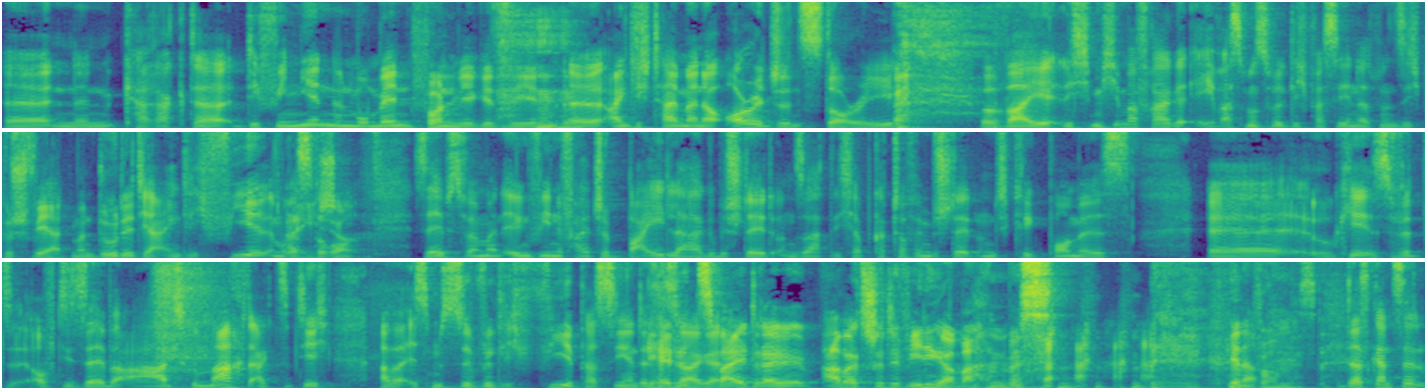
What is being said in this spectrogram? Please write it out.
äh, einen charakterdefinierenden Moment von mir gesehen. äh, eigentlich Teil meiner Origin-Story. weil ich mich immer frage, ey, was muss wirklich passieren, dass man sich beschwert? Man duldet ja eigentlich viel im Eigentlich Restaurant. schon. Selbst wenn man irgendwie eine falsche Beilage bestellt und sagt, ich habe Kartoffeln bestellt und ich krieg Pommes. Äh, okay, es wird auf dieselbe Art gemacht, akzeptiere ich. Aber es müsste wirklich viel passieren, dass Ich ich hätte sage, zwei, drei Arbeitsschritte weniger machen müssen. Genau. Das Ganze,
